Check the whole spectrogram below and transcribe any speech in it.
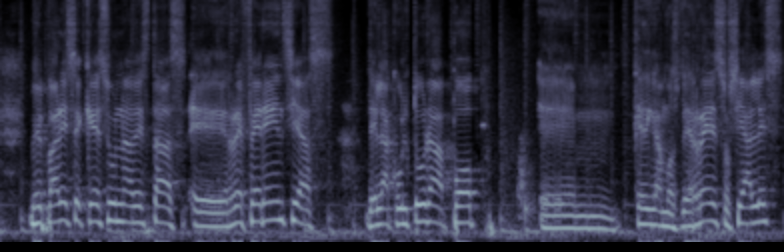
me parece que es una de estas referencias de la cultura pop, em, que digamos, de redes sociales.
